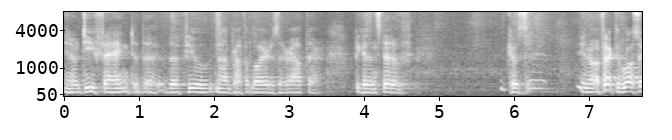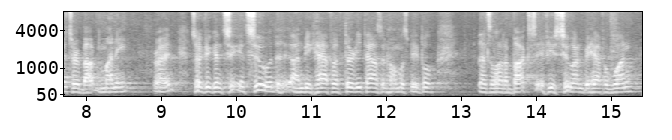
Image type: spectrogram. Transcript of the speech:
you know, defanged the, the few nonprofit lawyers that are out there. Because instead of, because, you know, effective lawsuits are about money, right? So if you can sue on behalf of 30,000 homeless people, that's a lot of bucks. If you sue on behalf of one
